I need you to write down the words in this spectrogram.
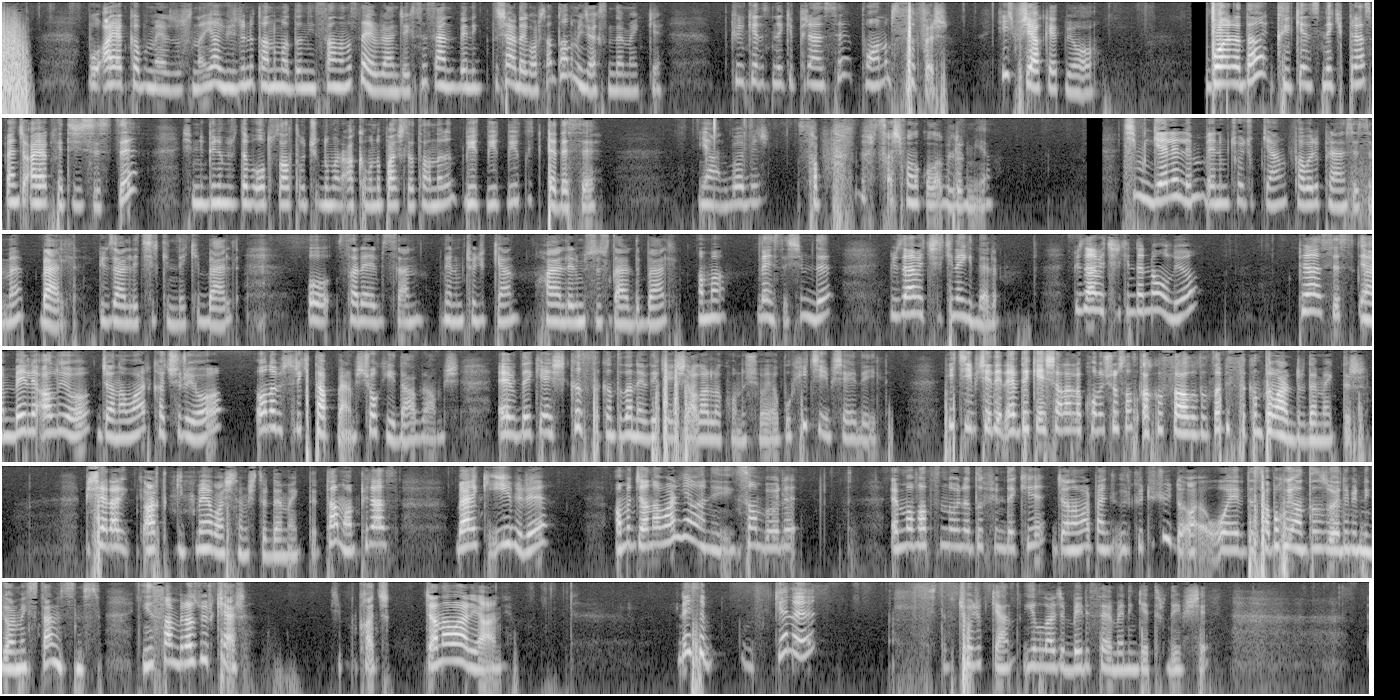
Bu ayakkabı mevzusuna. Ya yüzünü tanımadığın insanla nasıl evleneceksin? Sen beni dışarıda görsen tanımayacaksın demek ki. Kül kedisindeki prense puanım sıfır. Hiçbir şey hak etmiyor o. Bu arada Kül kedisindeki prens bence ayak fetişisti. Şimdi günümüzde bu 36,5 numara akımını başlatanların büyük büyük büyük büyük dedesi. Yani böyle bir sap saçmalık olabilir mi ya? Şimdi gelelim benim çocukken favori prensesime Bel. Güzelle çirkindeki Bel. O sarı elbisen benim çocukken hayallerimi süslerdi Bel. Ama neyse şimdi Güzel ve çirkine gidelim. Güzel ve çirkinde ne oluyor? Prenses yani Bel'i alıyor canavar kaçırıyor. Ona bir sürü kitap vermiş. Çok iyi davranmış. Evdeki eş kız sıkıntıdan evdeki eşyalarla konuşuyor ya. Bu hiç iyi bir şey değil. Hiç iyi bir şey değil. Evdeki eşyalarla konuşuyorsanız akıl sağlığınızda bir sıkıntı vardır demektir. Bir şeyler artık gitmeye başlamıştır demektir. Tamam prens belki iyi biri ama canavar yani insan böyle Emma Watson'ın oynadığı filmdeki canavar bence ürkütücüydü. O evde sabah uyandığınız öyle birini görmek ister misiniz? İnsan biraz ürker. Şimdi kaç canavar yani. Neyse gene işte çocukken yıllarca beni sevmenin getirdiği bir şey.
